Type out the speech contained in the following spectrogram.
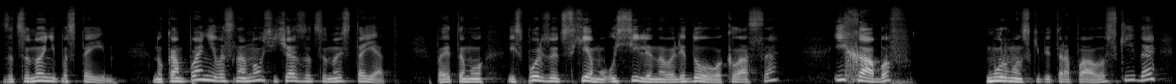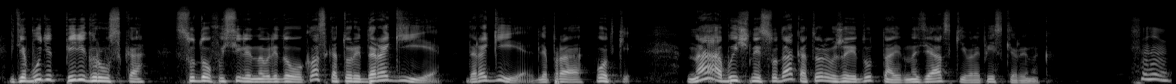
За ценой не постоим. Но компании в основном сейчас за ценой стоят. Поэтому используют схему усиленного ледового класса и хабов, Мурманский, Петропавловский, да, где будет перегрузка судов усиленного ледового класса, которые дорогие, дорогие для проводки на обычные суда, которые уже идут на, на азиатский европейский рынок. Хм,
